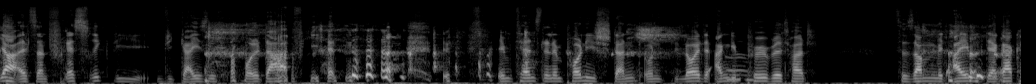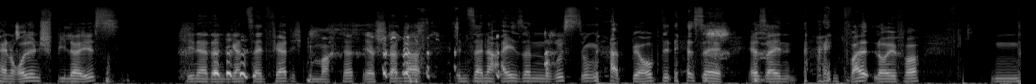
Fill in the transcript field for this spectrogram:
ja, als dann Fressrik, die, die Geisel von Moldawien, im tänzelnden Pony stand und die Leute angepöbelt hat, zusammen mit einem, der gar kein Rollenspieler ist, den er dann die ganze Zeit fertig gemacht hat. Er stand da in seiner eisernen Rüstung, hat behauptet, er sei, er sei ein Waldläufer. Hm.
